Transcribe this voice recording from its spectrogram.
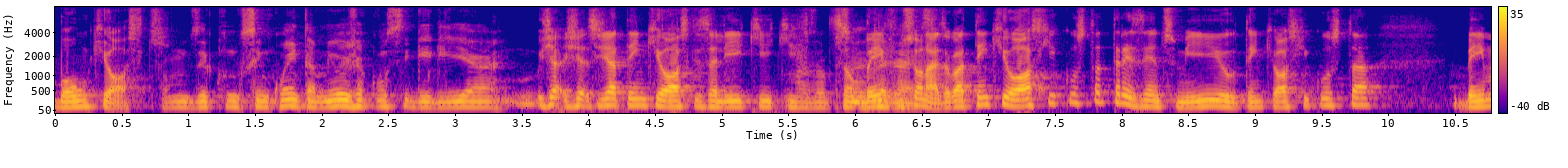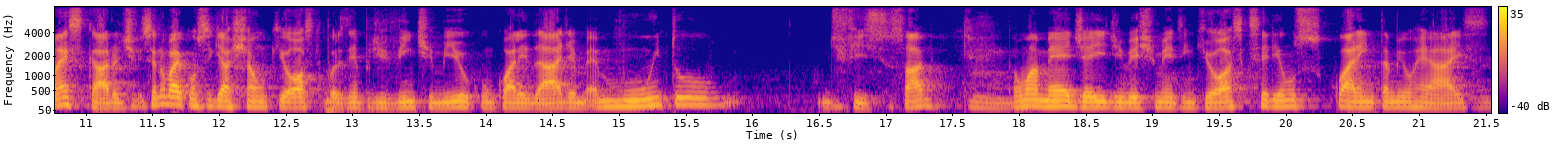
bom quiosque. Vamos dizer, com 50 mil eu já conseguiria. Já, já, você já tem quiosques ali que, que são bem legais. funcionais. Agora, tem quiosque que custa 300 mil, tem quiosque que custa bem mais caro. Você não vai conseguir achar um quiosque, por exemplo, de 20 mil com qualidade, é, é muito difícil, sabe? Uhum. Então, uma média aí de investimento em quiosque seria uns 40 mil reais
